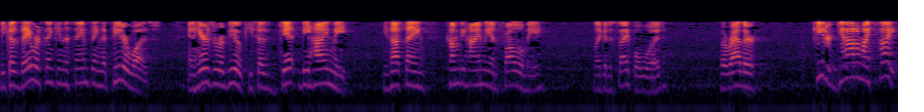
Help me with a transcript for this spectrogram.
because they were thinking the same thing that Peter was. And here's the rebuke. He says, Get behind me. He's not saying, Come behind me and follow me, like a disciple would, but rather, Peter, get out of my sight.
